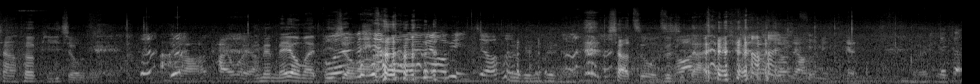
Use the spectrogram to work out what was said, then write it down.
想喝啤酒的，对啊，开胃啊你。们没有买啤酒我没有，吗？我们没有啤酒。下次我自己带。要讲是明天。这个，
